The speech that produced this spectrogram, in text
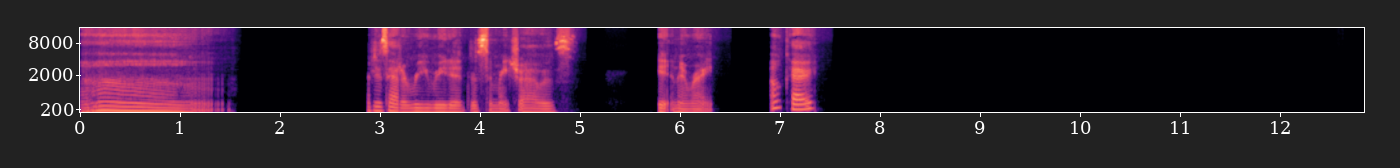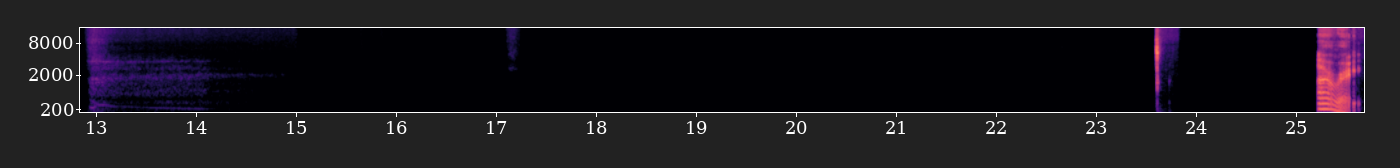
Oh. I just had to reread it just to make sure I was getting it right. Okay. All right.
